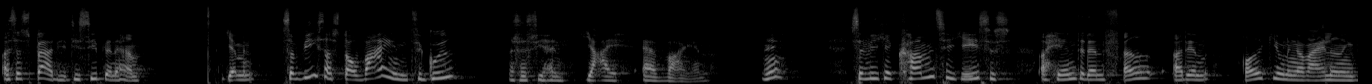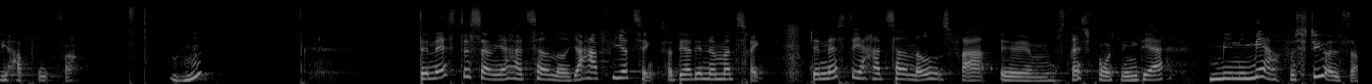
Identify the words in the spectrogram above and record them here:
Og så spørger de disciplene ham, jamen, så viser os dog vejen til Gud. Og så siger han, jeg er vejen. Ja? Så vi kan komme til Jesus og hente den fred og den rådgivning og vejledning, vi har brug for. Mm-hmm. Det næste, som jeg har taget med, jeg har fire ting, så det er det nummer tre. Det næste, jeg har taget med fra øh, stressforskningen, det er minimere forstyrrelser.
